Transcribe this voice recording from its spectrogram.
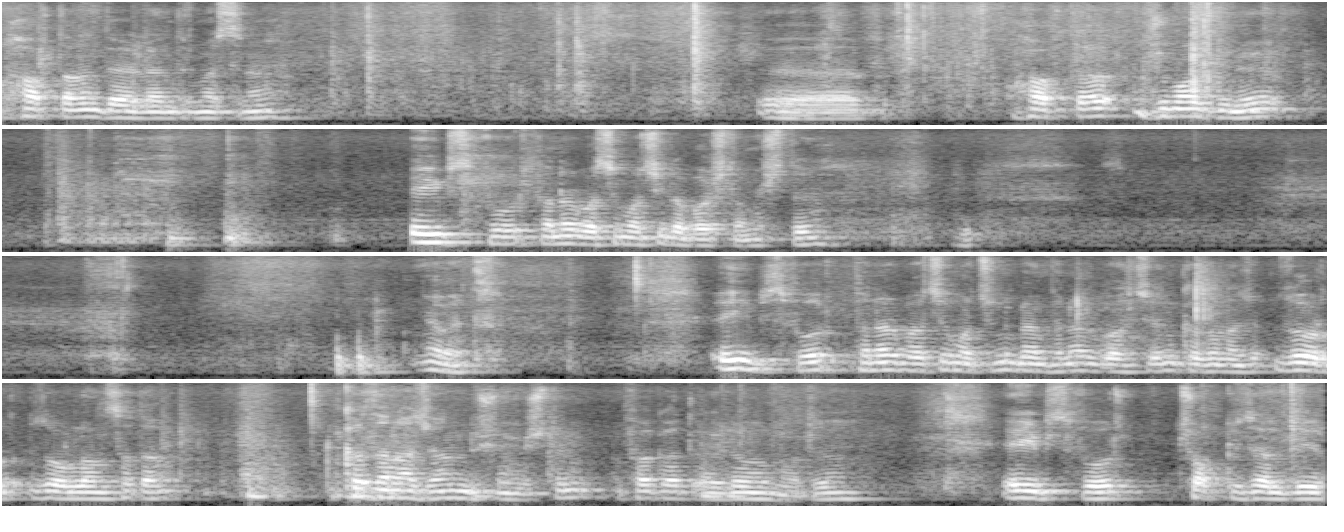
haftanın değerlendirmesine. Eee, hafta Cuma günü Eyüp Spor Fenerbahçe maçıyla başlamıştı. Evet. Eyüp Spor Fenerbahçe maçını ben Fenerbahçe'nin kazanacak zor zorlansa da kazanacağını düşünmüştüm. Fakat öyle olmadı. Eyüp Spor çok güzel bir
